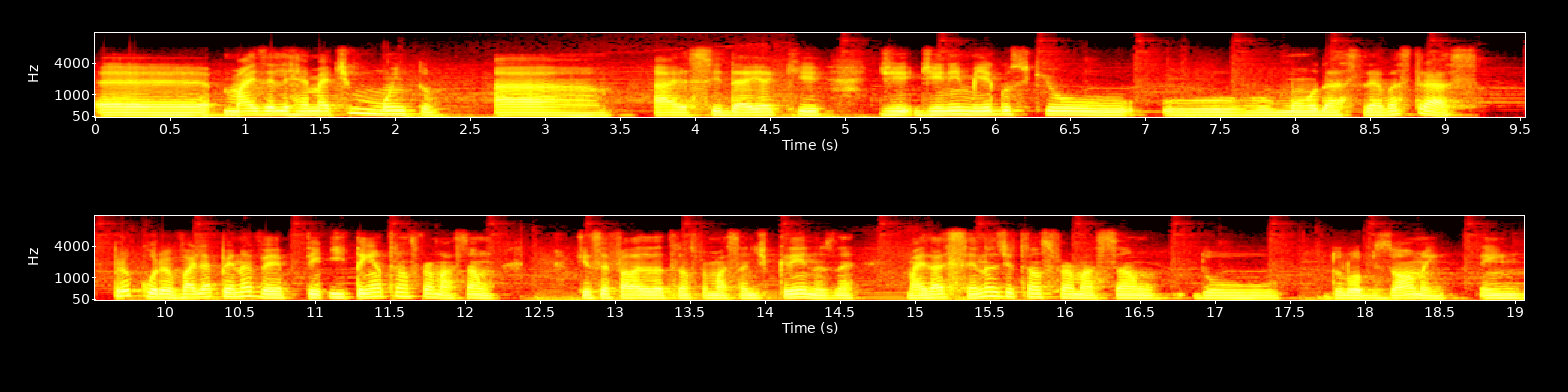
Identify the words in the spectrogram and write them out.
É, mas ele remete muito a, a essa ideia que, de, de inimigos que o, o mundo das trevas traz. Procura, vale a pena ver. Tem- e tem a transformação, que você fala da transformação de Crinos, né? Mas as cenas de transformação do, do lobisomem em.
